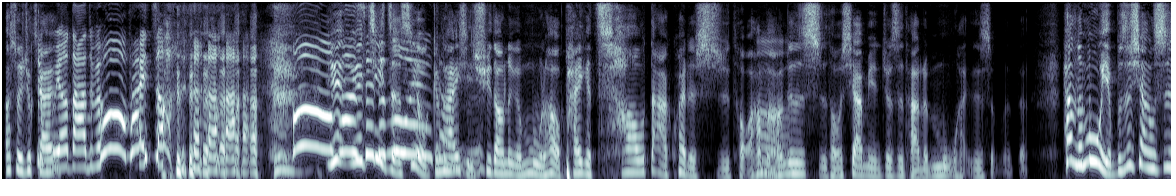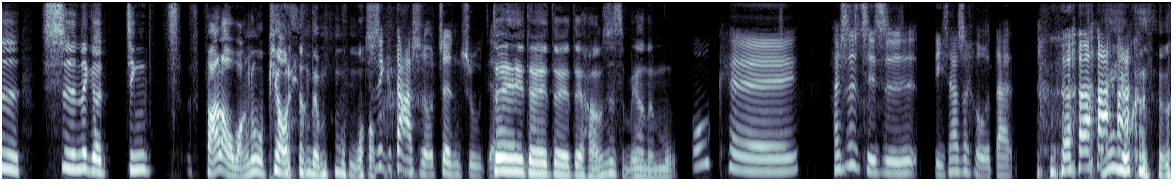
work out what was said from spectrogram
啊，所以就该不要大家这边哦拍照，因为因为记者是有跟他一起去到那个墓，然后有拍一个超大块的石头，他马上就是石头下面就是他的墓还是什么的，他的墓也不是像是是那个金法老王那么漂亮的墓哦，就是一个大石头镇住这样，对对对对，好像是什么样的墓？OK，还是其实底下是核弹？哎，有可能。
